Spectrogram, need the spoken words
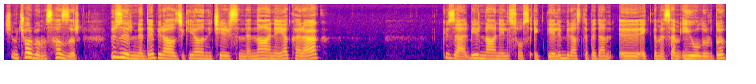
Şimdi çorbamız hazır. Üzerine de birazcık yağın içerisinde nane yakarak güzel bir naneli sos ekleyelim. Biraz tepeden e, eklemesem iyi olurdu.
